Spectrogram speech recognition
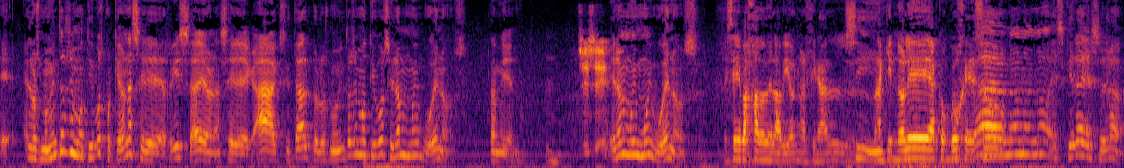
eh, en los momentos emotivos, porque era una serie de risa, era una serie de gags y tal, pero los momentos emotivos eran muy buenos también. Sí, sí. Eran muy, muy buenos. Ese bajado del avión al final, Sí. a quien no le acongoje eso. Ah, no, no, no, es que era eso, era,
